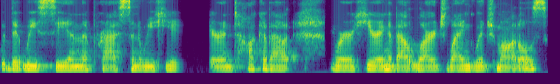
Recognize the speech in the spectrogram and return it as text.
that we see in the press and we hear and talk about, we're hearing about large language models.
